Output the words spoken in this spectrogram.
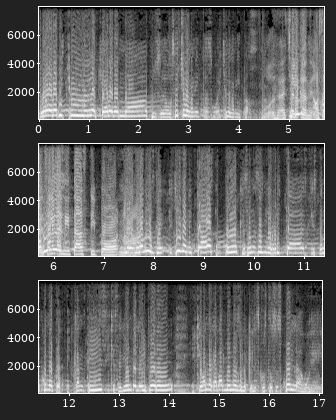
la bicho, güey, aquí a la banda, pues, o sea, échale ganitas, güey, échale ganitas. O sea, échale, gani- o sea, échale ganitas tipo, no. No, hablamos que échale ganitas, tipo, que son esas morritas que están como practicantes y que salieron de la Ibero y que van a ganar menos de lo que les costó su escuela, güey.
